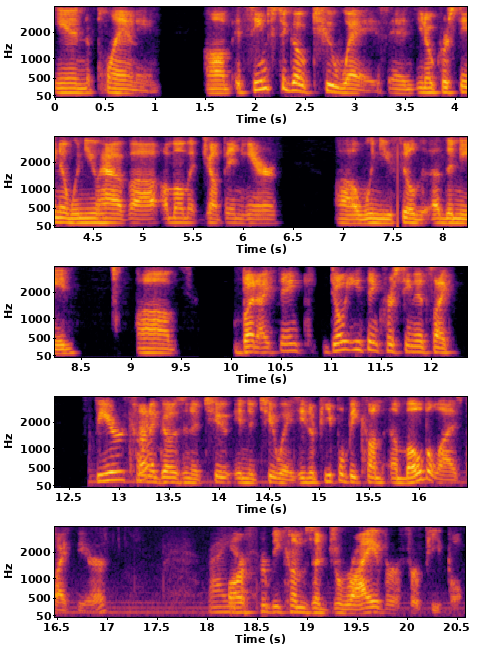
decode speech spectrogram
in planning. Um, it seems to go two ways. And, you know, Kristina, when you have uh, a moment, jump in here. uh, when you feel the, the need. Um, but I think, don't you think, Kristina, It's like fear kind Sure. of goes into two into two ways. Either people become immobilized by fear, right. or fear becomes a driver for people.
